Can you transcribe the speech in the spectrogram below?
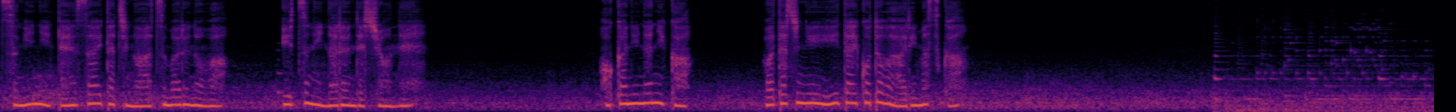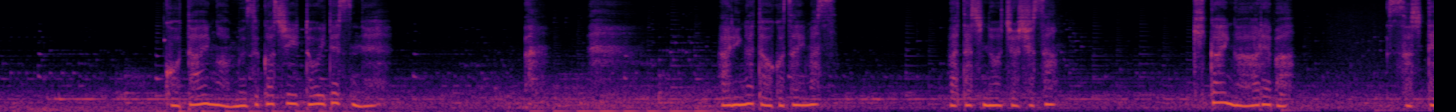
次に天才たちが集まるのはいつになるんでしょうね。他に何か私に言いたいことはありますか？答えが難しい問いですね。ありがとうございます。私の助手さん。聞会があれば。そして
